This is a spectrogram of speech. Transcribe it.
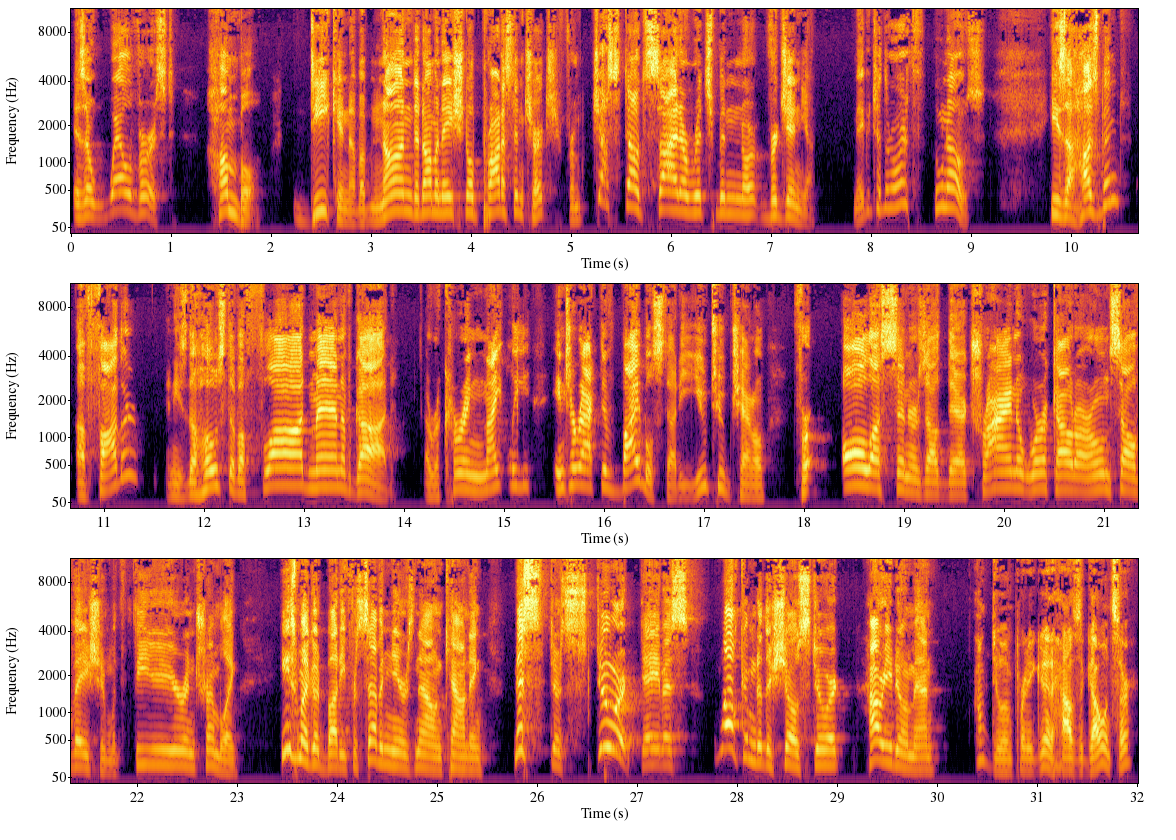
is a well versed, humble deacon of a non denominational Protestant church from just outside of Richmond, Virginia. Maybe to the north. Who knows? He's a husband, a father, and he's the host of A Flawed Man of God, a recurring nightly interactive Bible study YouTube channel for all us sinners out there trying to work out our own salvation with fear and trembling. He's my good buddy for seven years now and counting. Mr. Stuart Davis. Welcome to the show, Stuart. How are you doing, man? I'm doing pretty good. How's it going, sir?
